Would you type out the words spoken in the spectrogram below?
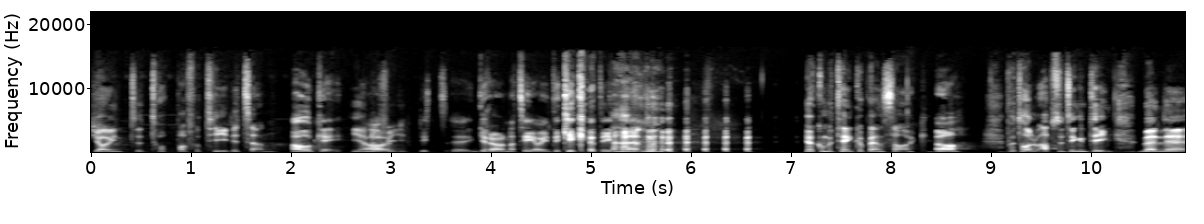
jag inte toppar för tidigt sen. I energi. Ja, ditt eh, gröna te har inte kickat in än. Jag kommer tänka på en sak. ja. På tal om absolut ingenting. Men eh,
